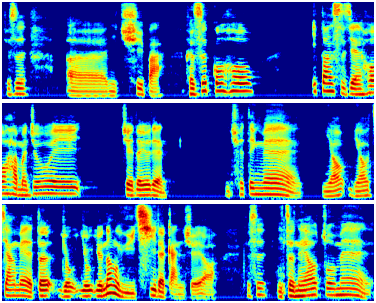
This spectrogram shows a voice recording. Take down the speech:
就是呃，你去吧。可是过后一段时间后，他们就会觉得有点，你确定咩？你要你要这样咩的？有有有那种语气的感觉哦，就是你真的要做咩？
